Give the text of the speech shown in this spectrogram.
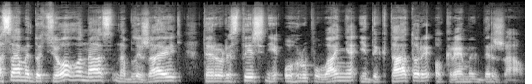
А саме до цього нас наближають терористичні угрупування і диктатори окремих держав.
